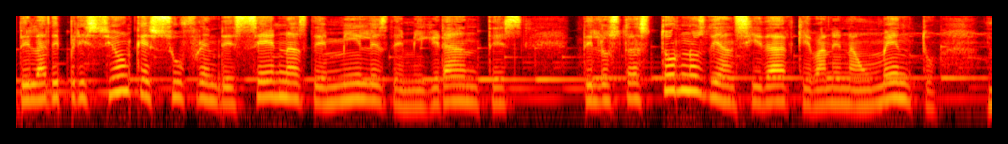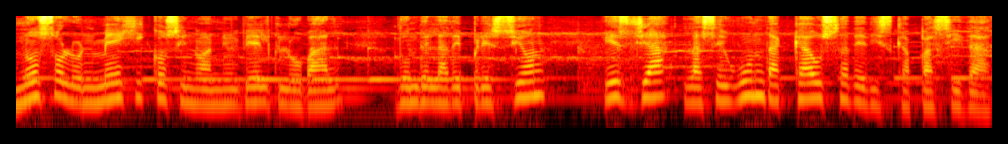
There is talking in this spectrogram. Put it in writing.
de la depresión que sufren decenas de miles de migrantes, de los trastornos de ansiedad que van en aumento, no solo en México, sino a nivel global, donde la depresión es ya la segunda causa de discapacidad,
